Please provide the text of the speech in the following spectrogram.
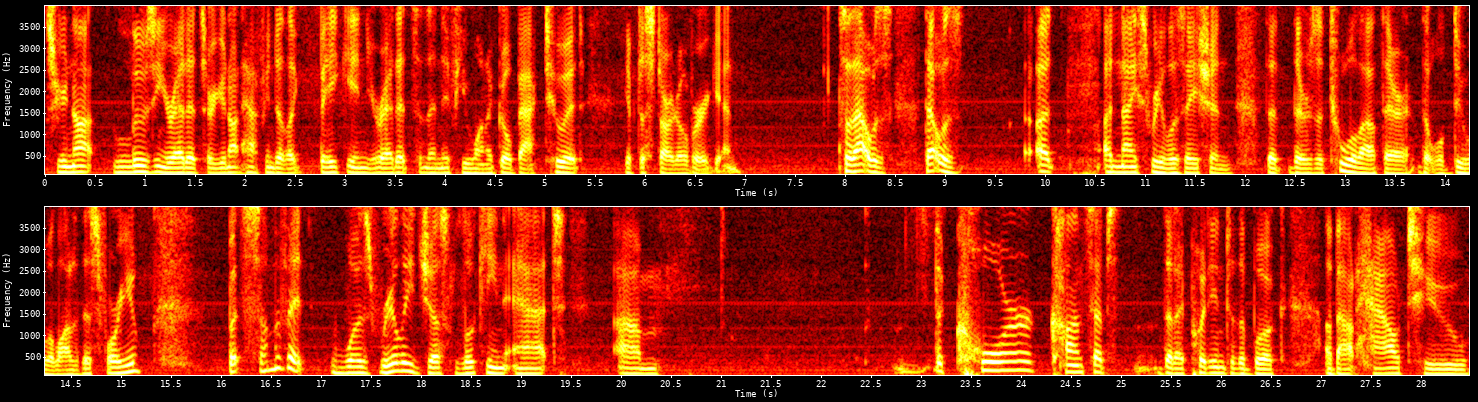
So you're not losing your edits or you're not having to like bake in your edits. And then if you want to go back to it you have to start over again. So that was that was a, a nice realization that there's a tool out there that will do a lot of this for you but some of it was really just looking at um, the core concepts that I put into the book about how to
